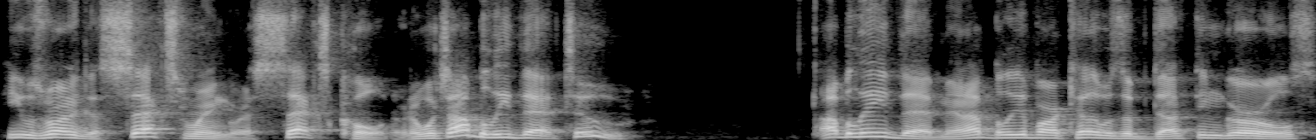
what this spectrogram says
He was running a sex ring or a sex cult, which I believe that too. I believe that, man. I believe R. Kelly was abducting girls,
